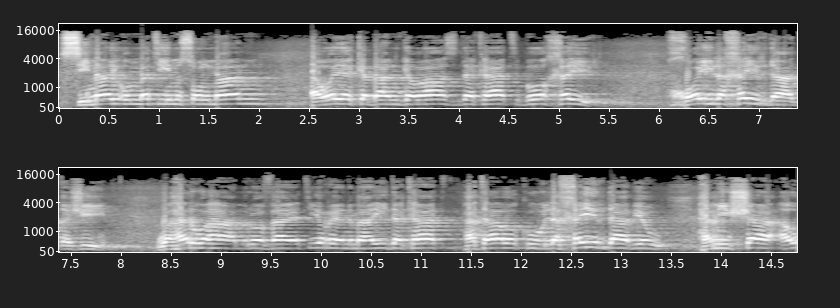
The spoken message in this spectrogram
سیمای ئوممەتی مسوڵمان ئەوەیە کە بانگەواز دەکات بۆ خەیر، خۆی لە خەیردا دەژی و هەروەها مرۆڤایەتی ڕێنمایی دەکات هەتاوەکو لە خەیردا بێ و هەمیشە ئەو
